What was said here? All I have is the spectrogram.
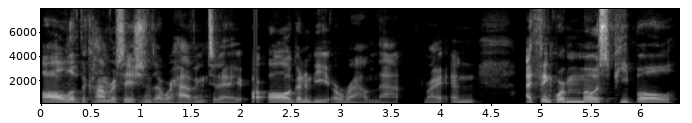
all of the conversations that we're having today are all going to be around that, right? And I think where most people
